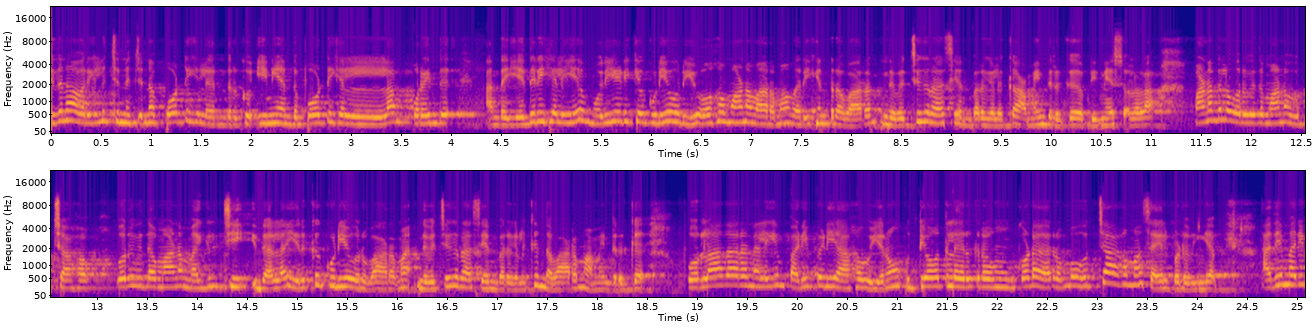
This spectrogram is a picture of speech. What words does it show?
இதனால் வரையிலும் சின்ன சின்ன போட்டிகள் இருந்திருக்கும். இனி அந்த போட்டிகள்லாம் குறைந்து அந்த எதிரிகளையே முறியடிக்கக்கூடிய ஒரு யோகமான வாரமாக வருகின்ற வாரம் இந்த விருச்சிக ராசி அன்பர்களுக்கு அமைந்திருக்கு அப்படின்னே சொல்லலாம். மனதில் ஒரு விதமான உற்சாகம் ஒரு விதமான மகிழ்ச்சி இதெல்லாம் இருக்கக்கூடிய ஒரு வாரமாக இந்த விச்சிக ராசி அன்பர்களுக்கு இந்த வாரம் அமைந்திருக்கு. பொருளாதார நிலையும் படிப்படியாக உயரும். உத்தியோகத்தில் இருக்கிறவங்க கூட ரொம்ப உற்சாகமாக செயல்படுவீங்க. அதே மாதிரி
